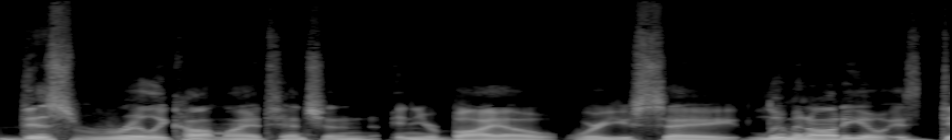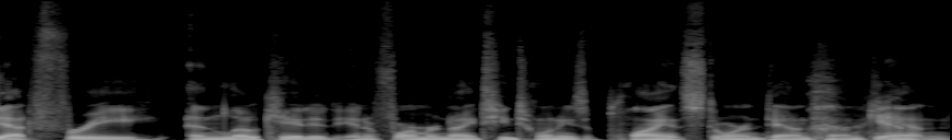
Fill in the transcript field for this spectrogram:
this really caught my attention in your bio, where you say Lumen Audio is debt free and located in a former 1920s appliance store in downtown Canton. Yeah.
